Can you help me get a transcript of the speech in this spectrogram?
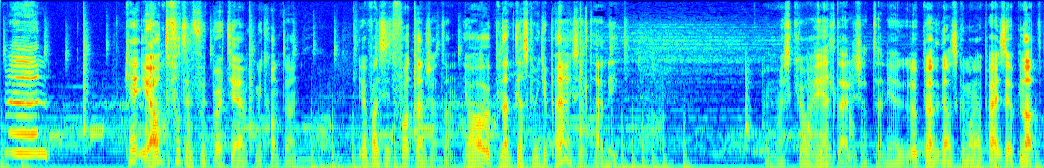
Men... Okej, jag har inte fått en foot birthday än på mitt konto. Jag har faktiskt inte fått den chatten. Jag har öppnat ganska mycket packs helt ärligt. Om jag ska vara helt ärlig chatten, jag har öppnat ganska många packs. Jag har öppnat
